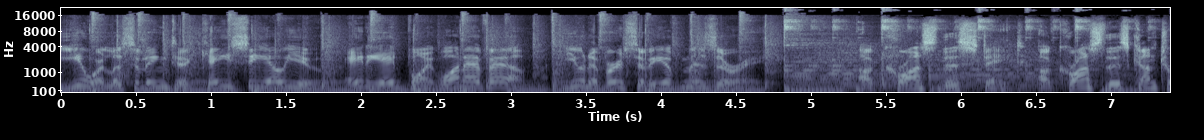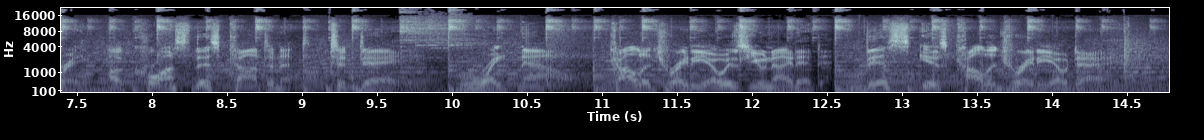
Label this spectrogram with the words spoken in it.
You are listening to KCOU 88.1 FM, University of Missouri. Across this state, across this country, across this continent, today, right now, college radio is united. This is College Radio Day.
